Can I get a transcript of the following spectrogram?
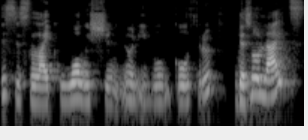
this is like what we should not even go through. There's no lights.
